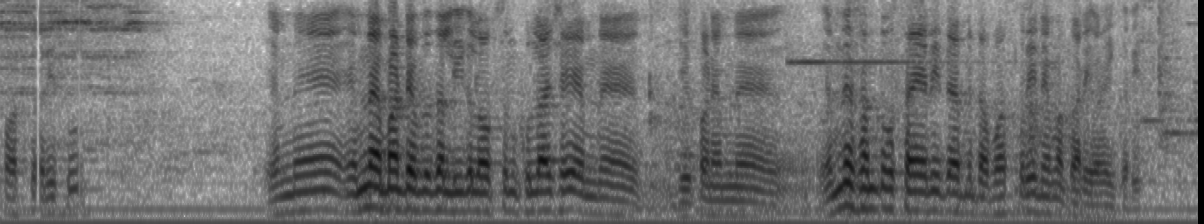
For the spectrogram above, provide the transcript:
તપાસ કરીશું. એમને, એમના માટે બધા લીગલ ઓપ્શન ખુલ્લા છે. એમને જે પણ એમને એમને સંતોષ થાય એ રીતે અમે તપાસ કરીને એમાં કાર્યવાહી કરીશું.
